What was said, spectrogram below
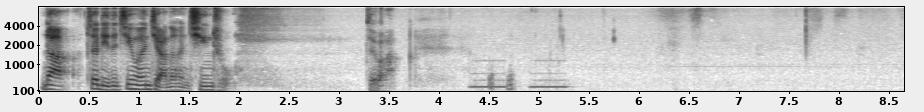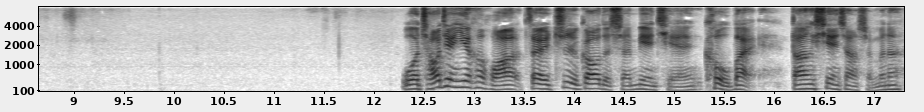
那这里的经文讲的很清楚，对吧？我朝见耶和华，在至高的神面前叩拜，当献上什么呢？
